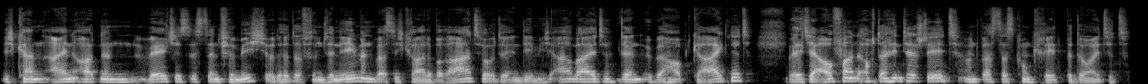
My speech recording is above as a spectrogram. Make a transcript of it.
Ich kann einordnen, welches ist denn für mich oder das Unternehmen, was ich gerade berate oder in dem ich arbeite, denn überhaupt geeignet, welcher Aufwand auch dahinter steht und was das konkret bedeutet.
